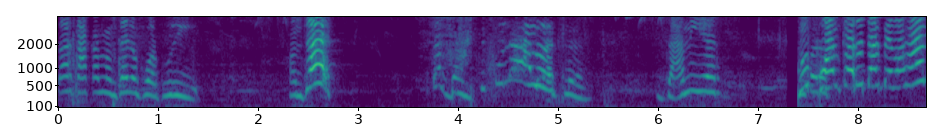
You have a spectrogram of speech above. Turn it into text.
તાર કાકા સમજાય ને ફોટુરી. સમજાય? આલો એટલે? જાની યાર. હું ફોન કરું તાર પેલા હા?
